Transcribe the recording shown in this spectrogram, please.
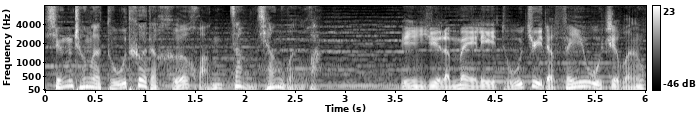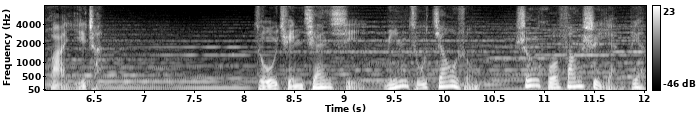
形成了独特的河湟藏羌文化，孕育了魅力独具的非物质文化遗产。族群迁徙，民族交融，生活方式演变，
